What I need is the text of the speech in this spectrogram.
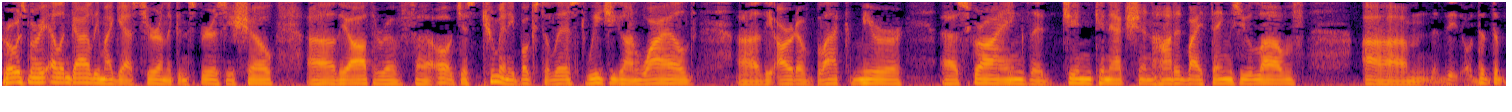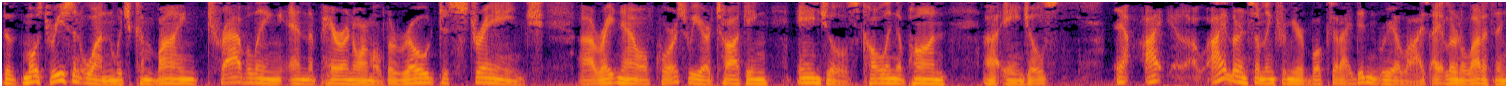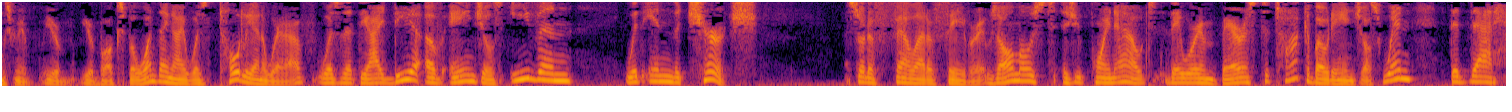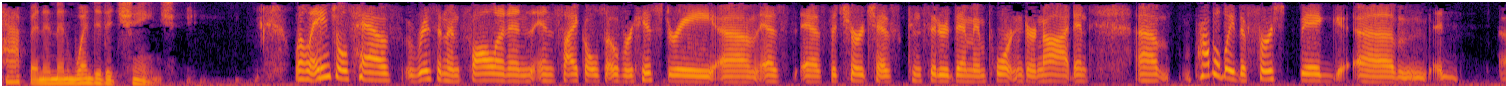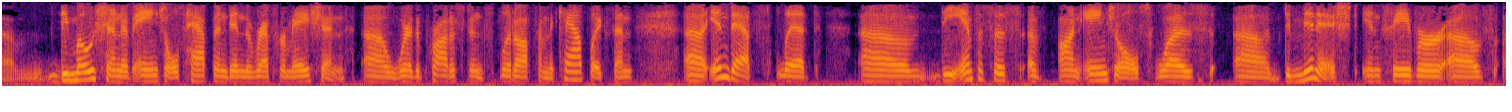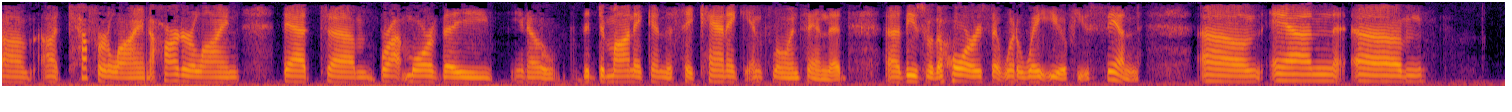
Rosemary Ellen Guiley, my guest here on the Conspiracy Show, uh, the author of uh, oh, just too many books to list: Ouija Gone Wild, uh, The Art of Black Mirror uh, Scrying, The Djinn Connection, Haunted by Things You Love. Um, the, the, the, most recent one, which combined traveling and the paranormal, The Road to Strange. Uh, right now, of course, we are talking angels, calling upon uh, angels. I I learned something from your book that I didn't realize. I learned a lot of things from your, your your books, but one thing I was totally unaware of was that the idea of angels, even within the church, sort of fell out of favor. It was almost, as you point out, they were embarrassed to talk about angels. When did that happen, and then when did it change? Well, angels have risen and fallen in, in cycles over history um, as as the church has considered them important or not. And um, probably the first big um, um, demotion of angels happened in the Reformation, uh, where the Protestants split off from the Catholics, and uh, in that split, um, the emphasis of, on angels was uh, diminished in favor of uh, a tougher line, a harder line that um, brought more of the, you know, the demonic and the satanic influence in. That uh, these were the horrors that would await you if you sinned, um, and um,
